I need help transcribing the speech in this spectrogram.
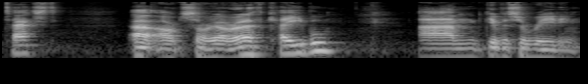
test uh, our, sorry, our earth cable and give us a reading.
